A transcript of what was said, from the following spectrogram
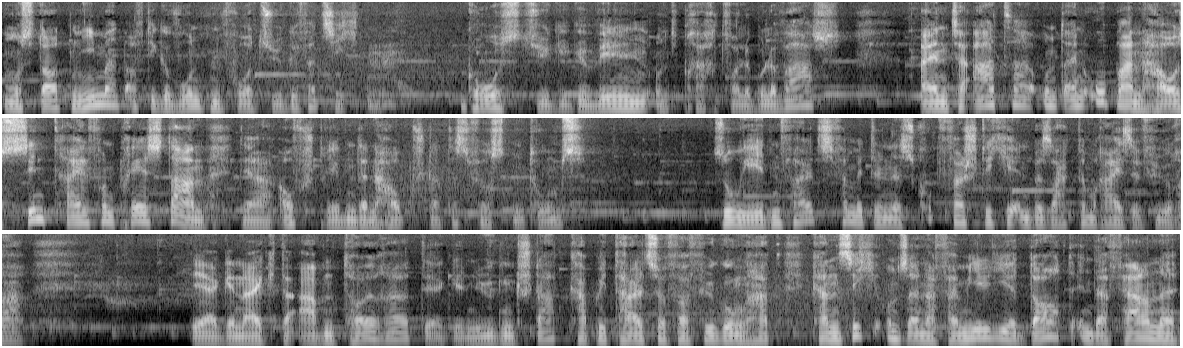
muss dort niemand auf die gewohnten Vorzüge verzichten. Großzügige Villen und prachtvolle Boulevards, ein Theater und ein Opernhaus sind Teil von Prästan, der aufstrebenden Hauptstadt des Fürstentums. So jedenfalls vermitteln es Kupferstiche in besagtem Reiseführer. Der geneigte Abenteurer, der genügend Startkapital zur Verfügung hat, kann sich und seiner Familie dort in der Ferne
